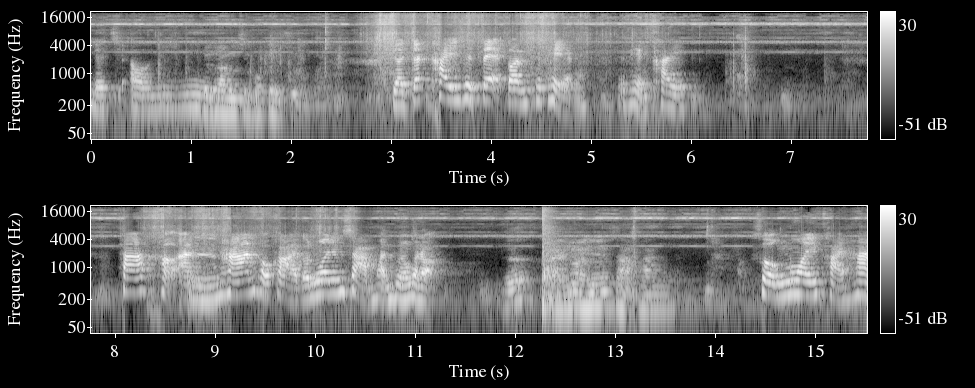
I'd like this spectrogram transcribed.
เดี๋ยวจะเอานี่นี่คือว่ามันสิบหกขึ้นสูงไปเดี๋ยวจัดไข่ใส่แตะก่อนใส่แผงใส่แผงไข่ถ้าเขาอันห้านเขาขายก็หน่วยหนึงสามพันเพื่อนพอเนาะเออขายหน่อยเนี่ยสามพันสองหน่วยขายห้า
